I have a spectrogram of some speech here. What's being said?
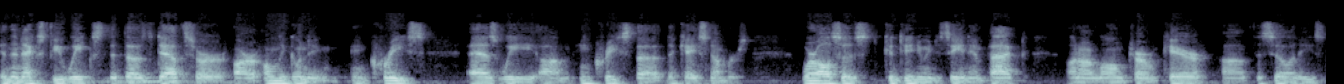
in the next few weeks that those deaths are, are only going to increase as we um, increase the, the case numbers. We're also continuing to see an impact on our long-term care uh, facilities.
